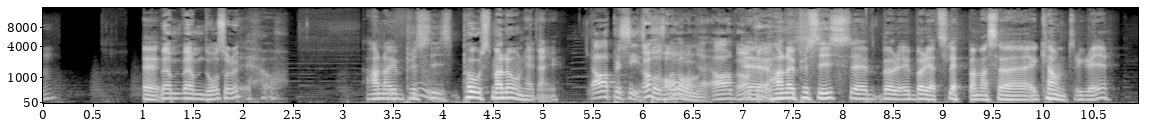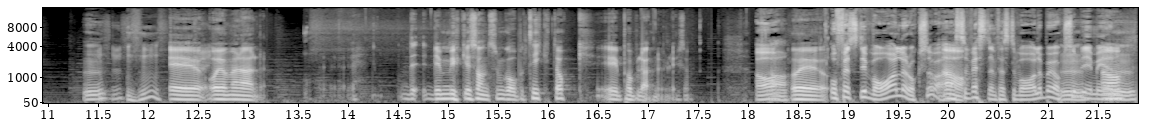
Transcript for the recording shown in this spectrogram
Mm. Eh, Vem, vem då sa du? han har ju precis... Post Malone heter han ju. Ja, precis. Post Jaha. Malone, ja. ja. Okej. Eh, han har ju precis eh, bör, börjat släppa massa countrygrejer. Mm. Mhm. Eh, och jag menar... Det, är mycket sånt som går på TikTok, är populärt nu liksom. Ja. Och, eh, Och festivaler också va? Ja. Alltså västernfestivaler börjar också Mm. bli mer... Ja. Mm.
